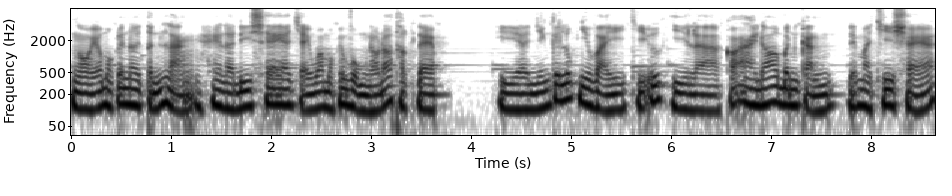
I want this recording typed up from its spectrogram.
ngồi ở một cái nơi tĩnh lặng hay là đi xe chạy qua một cái vùng nào đó thật đẹp thì à, những cái lúc như vậy chỉ ước gì là có ai đó bên cạnh để mà chia sẻ,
